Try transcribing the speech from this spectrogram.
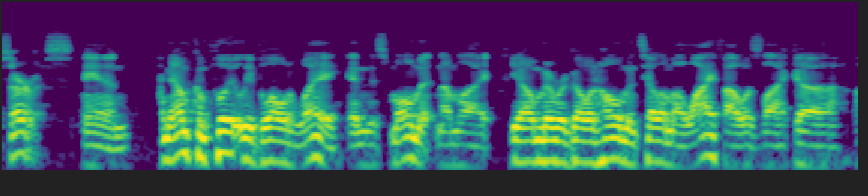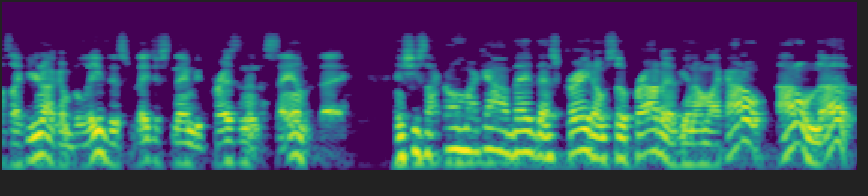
and I mean, I'm completely blown away in this moment. And I'm like, you know, I remember going home and telling my wife, I was like, uh, I was like, you're not going to believe this, but they just named me president of SAM today. And she's like, oh my God, babe, that's great. I'm so proud of you. And I'm like, I don't, I don't know.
